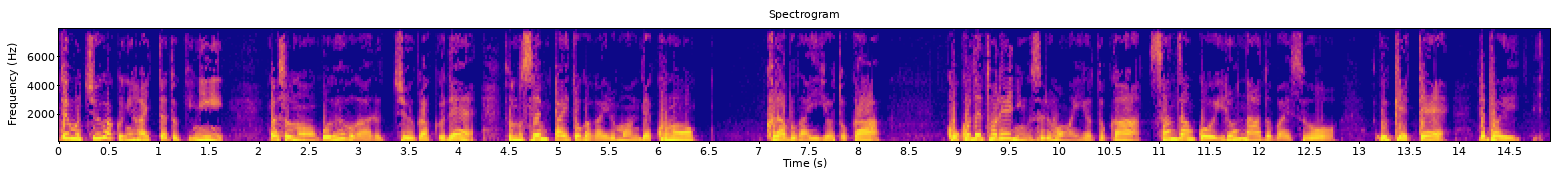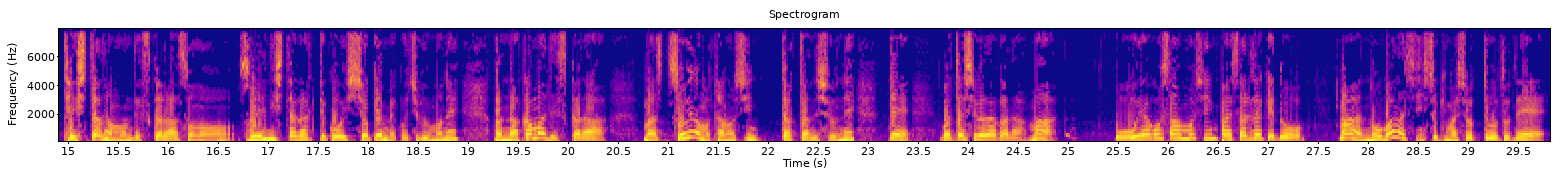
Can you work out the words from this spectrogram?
でも中学に入った時に、やっぱそのゴルフ部がある中学で、その先輩とかがいるもんで、このクラブがいいよとか、ここでトレーニングする方がいいよとか、散々こういろんなアドバイスを受けて、やっぱり手下なもんですから、その、それに従ってこう一生懸命こう自分もね、仲間ですから、まあそういうのも楽しんだったんでしょうね。で、私がだから、まあ、親御さんも心配されたけど、まあ野放しにしときましょうってことで、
